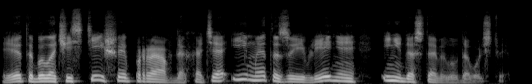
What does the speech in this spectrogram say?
И это была чистейшая правда, хотя им это заявление и не доставило удовольствия.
